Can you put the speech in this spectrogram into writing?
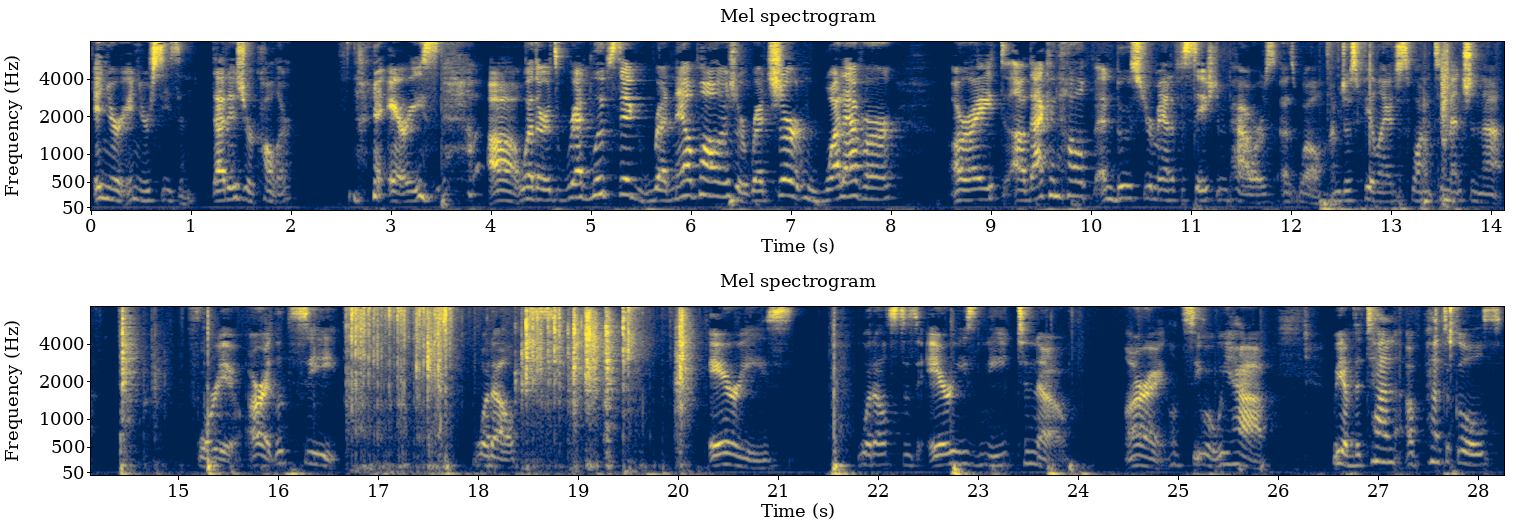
in your in your season. That is your color. Aries. Uh, whether it's red lipstick, red nail polish, or red shirt, whatever. All right, uh, that can help and boost your manifestation powers as well. I'm just feeling I just wanted to mention that for you. All right, let's see what else. Aries. What else does Aries need to know? All right, let's see what we have. We have the 10 of Pentacles,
